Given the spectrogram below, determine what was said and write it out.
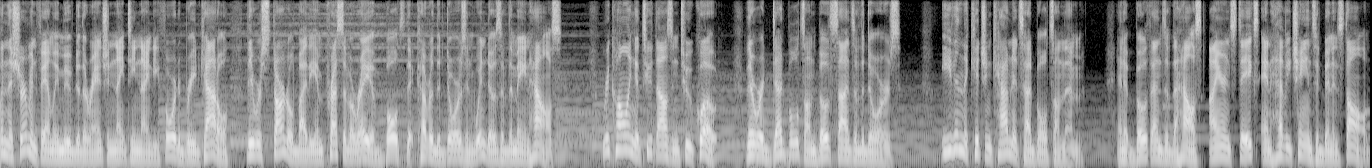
When the Sherman family moved to the ranch in 1994 to breed cattle, they were startled by the impressive array of bolts that covered the doors and windows of the main house. Recalling a 2002 quote, there were deadbolts on both sides of the doors. Even the kitchen cabinets had bolts on them, and at both ends of the house, iron stakes and heavy chains had been installed.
